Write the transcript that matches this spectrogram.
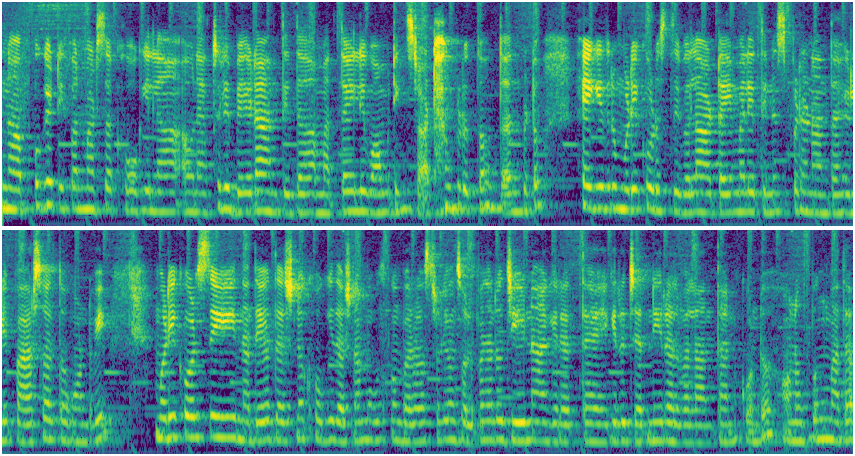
ಇನ್ನು ಅಪ್ಪುಗೆ ಟಿಫನ್ ಮಾಡ್ಸೋಕ್ಕೆ ಹೋಗಿಲ್ಲ, ಅವ್ನು ಆ್ಯಕ್ಚುಲಿ ಬೇಡ ಅಂತಿದ್ದ, ಮತ್ತೆ ಇಲ್ಲಿ ವಾಮಿಟಿಂಗ್ ಸ್ಟಾರ್ಟ್ ಆಗಿಬಿಡುತ್ತೋ ಅಂತ ಅಂದ್ಬಿಟ್ಟು ಹೇಗಿದ್ರು ಮುಡಿ ಕೊಡಿಸ್ತೀವಲ್ಲ, ಆ ಟೈಮಲ್ಲಿ ತಿನ್ನಿಸ್ಬಿಡೋಣ ಅಂತ ಹೇಳಿ ಪಾರ್ಸಲ್ ತೊಗೊಂಡ್ವಿ. ಮುಡಿ ಕೊಡಿಸಿ ನಾ ದೇವ್ರ ದರ್ಶನಕ್ಕೆ ಹೋಗಿ ದರ್ಶನ ಮುಗಿಸ್ಕೊಂಡು ಬರೋ ಅಷ್ಟರಲ್ಲಿ ಒಂದು ಸ್ವಲ್ಪ ಜನರು ಜೀರ್ಣ ಆಗಿರುತ್ತೆ ಹೇಗಿರೋ ಜರ್ನಿ ಇರಲ್ವಲ್ಲ ಅಂತ ಅಂದ್ಕೊಂಡು ಅವನೊಬ್ಬಂಗೆ ಮಾತ್ರ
